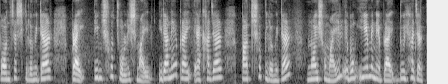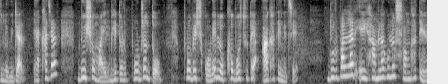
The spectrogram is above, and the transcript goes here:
পঞ্চাশ কিলোমিটার, প্রায় তিনশো চল্লিশ মাইল, ইরানে প্রায় এক হাজার পাঁচশো কিলোমিটার, নয়শো মাইল এবং ইয়েমেনে প্রায় দুই হাজার কিলোমিটার, এক হাজার দুইশো মাইল ভেতর পর্যন্ত প্রবেশ করে লক্ষ্যবস্তুতে আঘাত এনেছে। দূরপাল্লার এই হামলাগুলো সংঘাতের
